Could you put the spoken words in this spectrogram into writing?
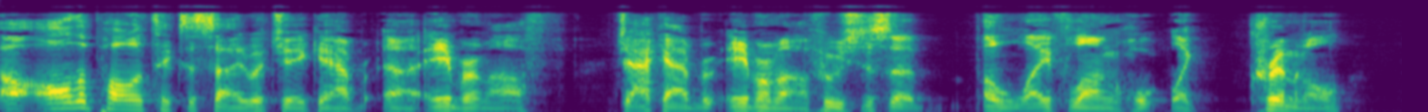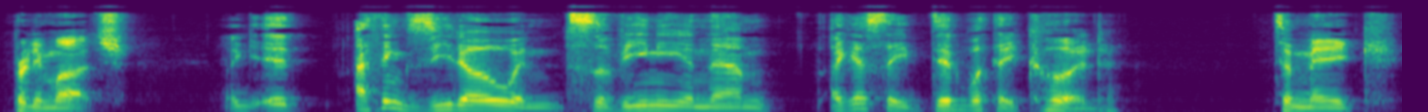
all, the politics aside with Jake Ab- uh, Abramoff, Jack Ab- Abramoff, who's just a, a lifelong ho- like criminal, pretty much. Like it, I think Zito and Savini and them, I guess they did what they could to make.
